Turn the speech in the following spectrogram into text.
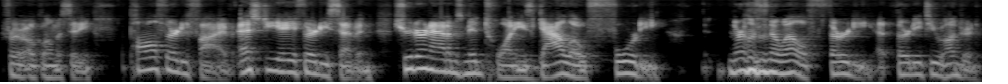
for Oklahoma City. Paul 35, SGA 37, Schroeder and Adams mid 20s, Gallo 40, Nerlens Noel 30 at 3,200.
